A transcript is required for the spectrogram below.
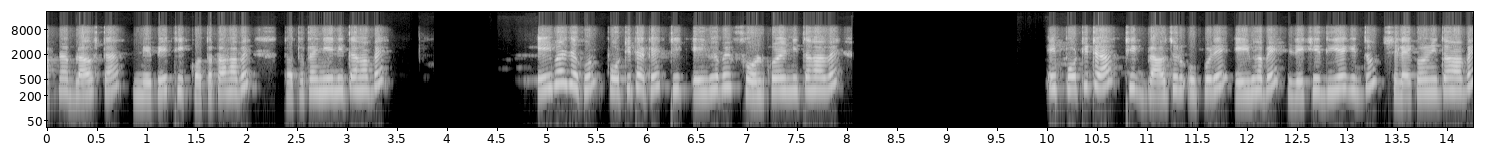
আপনার ব্লাউজটা মেপে ঠিক কতটা হবে ততটা নিয়ে নিতে হবে। এইবার দেখুন পটিটাকে ঠিক এইভাবে ফোল্ড করে নিতে হবে। এই পটিটা ঠিক ব্লাউজের উপরে এইভাবে রেখে দিয়ে কিন্তু সেলাই করে নিতে হবে।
